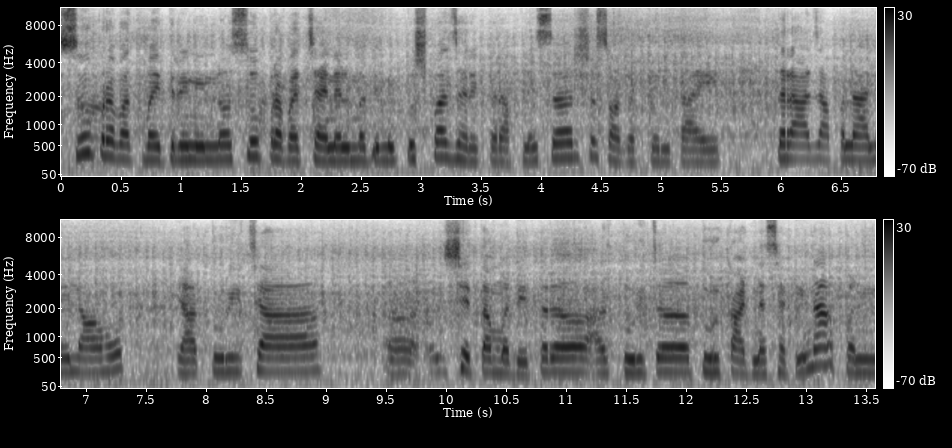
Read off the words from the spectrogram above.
सुप्रभात मैत्रिणींनो सुप्रभात चॅनलमध्ये मी पुष्पा झरेकर आपले सहर्ष स्वागत करीत आहे. तर आज आपण आलेलो आहोत या तुरीच्या शेतामध्ये. तर आज तुरीचं तूर काढण्यासाठी ना आपण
